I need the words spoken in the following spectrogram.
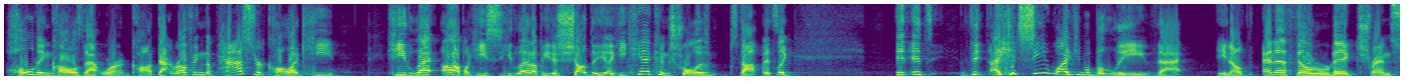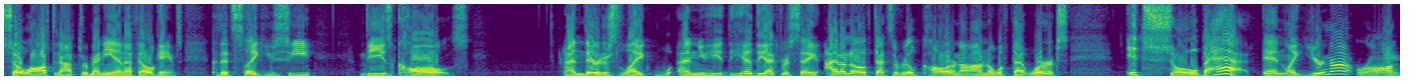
holding calls that weren't caught. That roughing the passer call, like he he let up, like he's he let up, he just shoved it. He, like he can't control his stop. It's like it, it's th- I could see why people believe that you know NFL rigged trends so often after many NFL games because it's like you see these calls and they're just like and you he, he had the expert saying I don't know if that's a real call or not I don't know if that works. It's so bad, and like you're not wrong.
